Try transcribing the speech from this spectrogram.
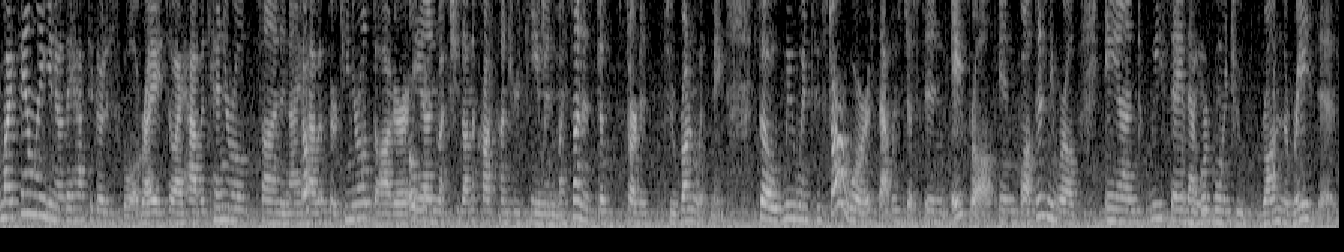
my family. You know, they have to go to school, right? So I have a ten year old son and I Oh. have a thirteen year old daughter, Okay. and my, she's on the cross country team, and my son has just started to run with me. So we went to Star Wars. That was just in April in Walt Disney World, and we say that we're going to run the races,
